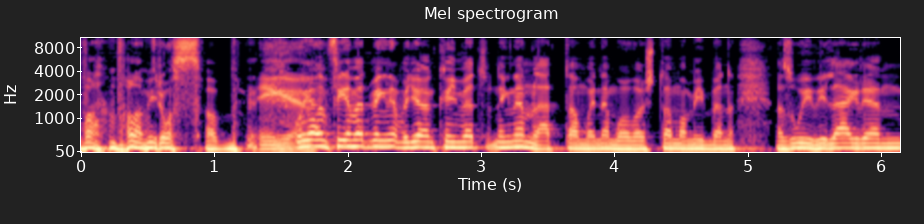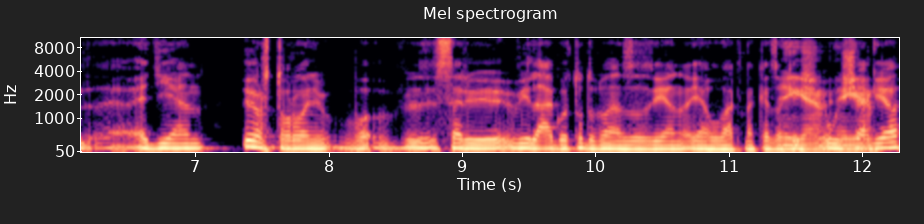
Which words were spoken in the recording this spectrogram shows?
valami, valami, rosszabb. Igen. Olyan filmet, még, vagy olyan könyvet még nem láttam, vagy nem olvastam, amiben az új világrend egy ilyen őrtorony-szerű világot, tudom, ez az ilyen Jehováknak ez a kis Igen, újságja,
